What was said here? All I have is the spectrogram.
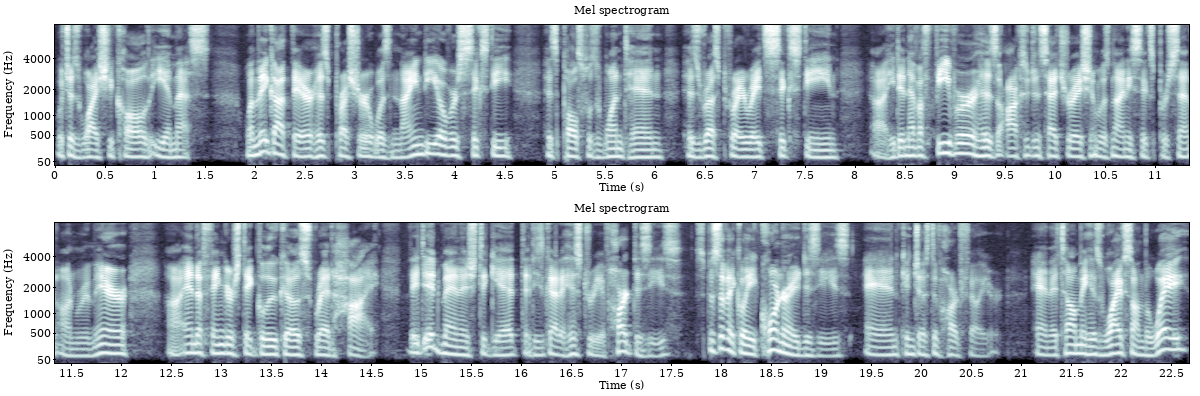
which is why she called EMS. When they got there, his pressure was 90 over 60, his pulse was 110, his respiratory rate 16. Uh, he didn't have a fever, his oxygen saturation was 96% on room air, uh, and a finger stick glucose read high. They did manage to get that he's got a history of heart disease, specifically coronary disease and congestive heart failure. And they tell me his wife's on the way,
